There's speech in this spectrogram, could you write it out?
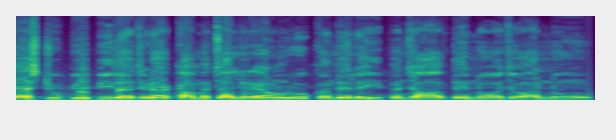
ਟੈਸਟ ਟੂ ਬੇਬੀ ਦਾ ਜਿਹੜਾ ਕੰਮ ਚੱਲ ਰਿਹਾ ਉਹਨੂੰ ਰੋਕਣ ਦੇ ਲਈ ਪੰਜਾਬ ਦੇ ਨੌਜਵਾਨ ਨੂੰ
